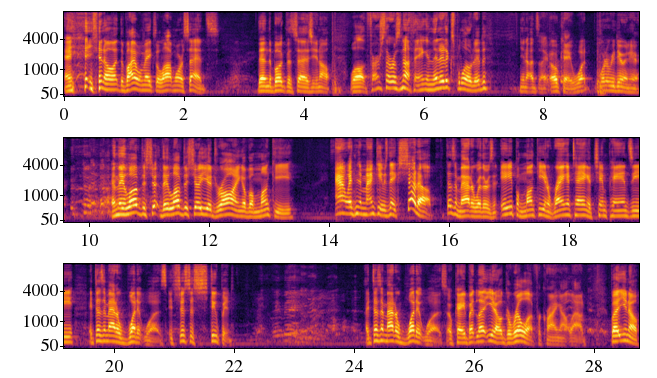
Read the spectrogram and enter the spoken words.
And you know what? The Bible makes a lot more sense than the book that says, you know, well, at first there was nothing and then it exploded. You know, it's like, okay, what, what are we doing here? And they love to show, they love to show you a drawing of a monkey. Ah, it wasn't a monkey, it was Nick. Shut up. It doesn't matter whether it was an ape, a monkey, an orangutan, a chimpanzee. It doesn't matter what it was. It's just as stupid. Amen. It doesn't matter what it was, okay? But, let, you know, gorilla for crying out loud. But, you know,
